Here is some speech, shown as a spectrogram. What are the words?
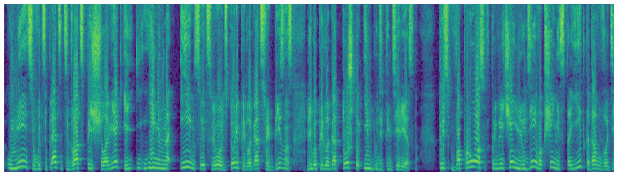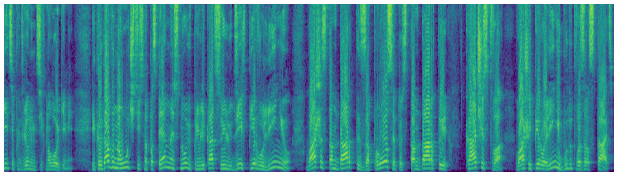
умеете выцеплять эти 20 тысяч человек и, и именно им, своей целевой аудитории, предлагать свой бизнес, либо предлагать то, что им будет интересно. То есть вопрос в привлечении людей вообще не стоит, когда вы владеете определенными технологиями. И когда вы научитесь на постоянной основе привлекать своих людей в первую линию, ваши стандарты, запросы, то есть стандарты качества вашей первой линии будут возрастать.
